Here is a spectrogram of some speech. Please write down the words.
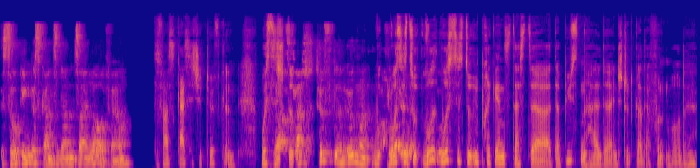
so ging das Ganze dann seinen Lauf, ja. Das war das klassische Tüfteln. Wusstest das du, klassische Tüfteln irgendwann. Wusstest du, wusstest du übrigens, dass der, der Büstenhalter in Stuttgart erfunden wurde?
